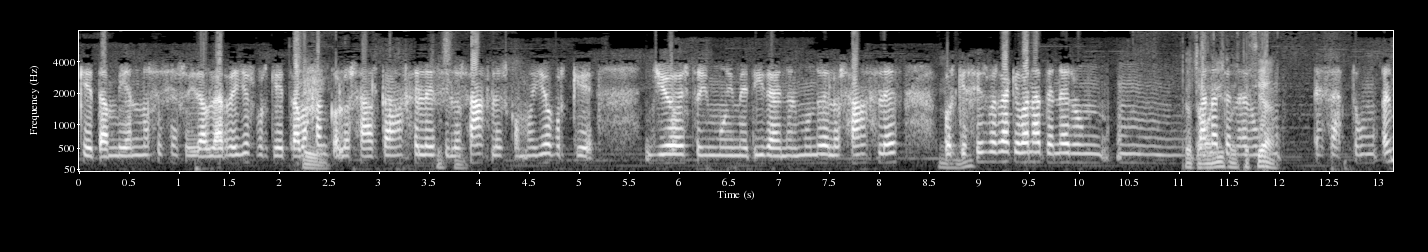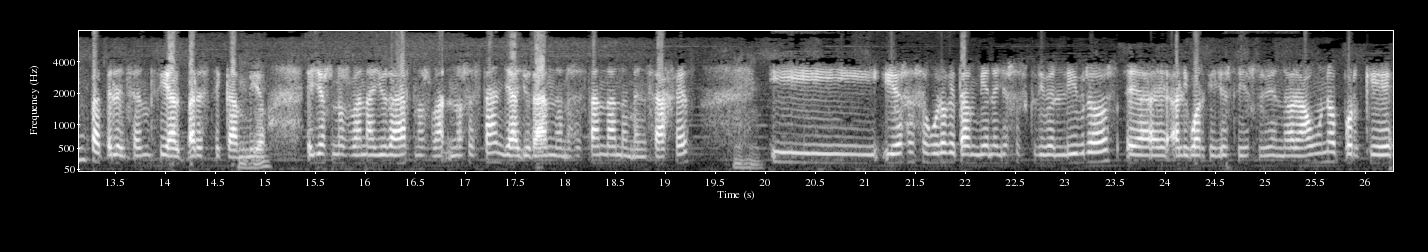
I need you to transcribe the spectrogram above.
que también no sé si has oído hablar de ellos porque trabajan Sí. con los arcángeles y los ángeles como yo, porque yo estoy muy metida en el mundo de los ángeles, porque sí es verdad que van a tener un, un- van a tener especial. un, Exacto, un, un papel esencial para este cambio. Ellos nos van a ayudar, nos, van- nos están ya ayudando, nos están dando mensajes y, y os aseguro que también ellos escriben libros, eh, al igual que yo estoy escribiendo ahora uno, porque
